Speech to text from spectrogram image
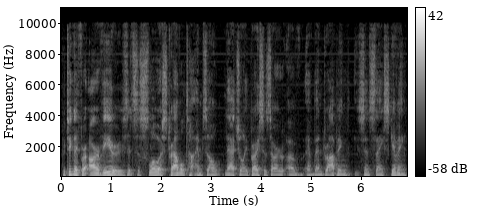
particularly for RVers, it's the slowest travel time. So naturally, prices are have, have been dropping since Thanksgiving.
